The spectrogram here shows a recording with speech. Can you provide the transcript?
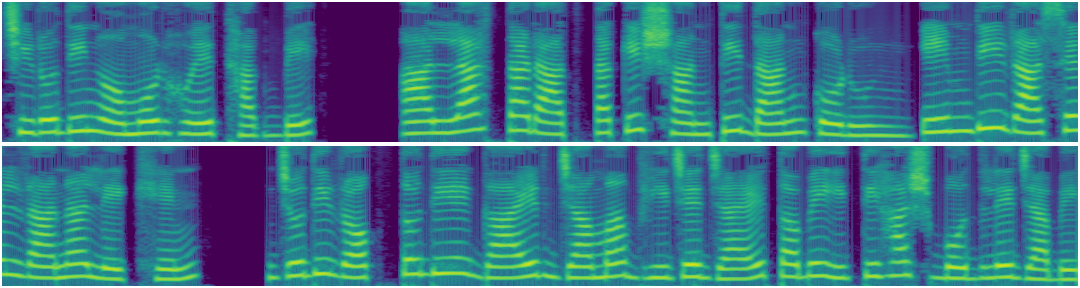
চিরদিন অমর হয়ে থাকবে। আল্লাহ তার আত্মাকে শান্তি দান করুন। এমডি রাসেল রানা লেখেন, যদি রক্ত দিয়ে গায়ের জামা ভিজে যায় তবে ইতিহাস বদলে যাবে।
